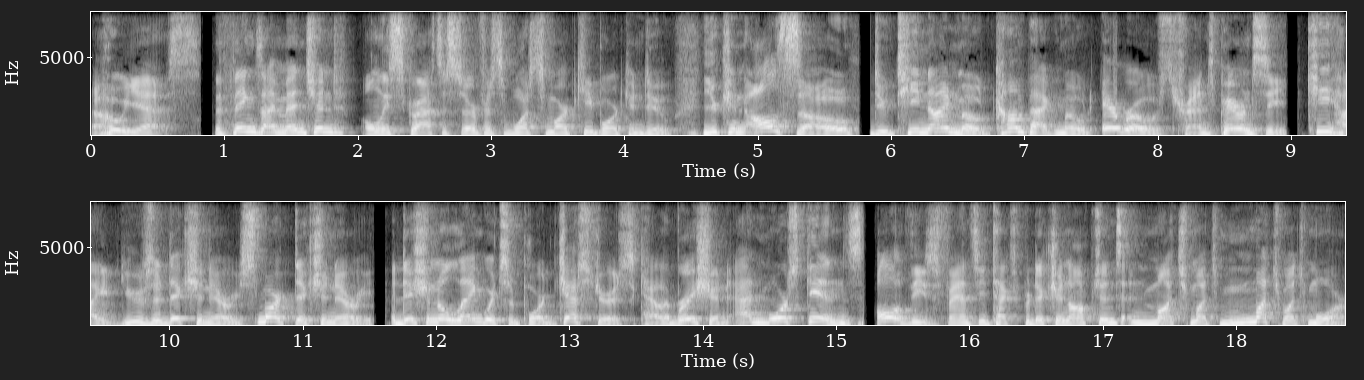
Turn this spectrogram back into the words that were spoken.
Oh yes. The things I mentioned only scratch the surface of what Smart Keyboard can do. You can also do T9 mode, compact mode, arrows, transparency, key height, user dictionary, smart dictionary, additional language support, gestures, calibration, add more skins, all of these fancy text prediction options, and much, much, much, much more.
